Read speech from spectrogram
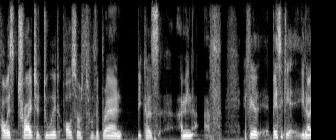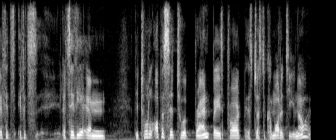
I always try to do it also through the brand because I mean, if you basically, you know, if it's if it's let's say the um, the total opposite to a brand-based product is just a commodity, you know.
